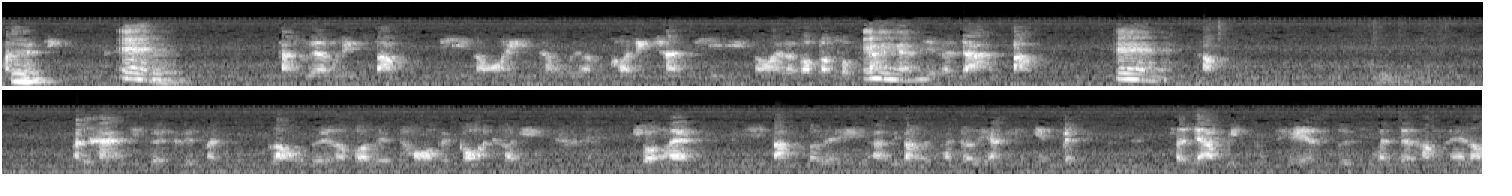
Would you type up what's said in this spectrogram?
มันจะจริงอ่าอืมทั้งเรื่อง list ทรัพย์ ที่น้อยทั้งเรื่อง connection ที่น้อยแล้วก็ประสบการณ์การเจรจาต่ำอ่าครับปัญหาที่เกิดขึ้นมันเราเลยเราก็เลยท้อไปก่อนคราวนี้ ช่วงแรกพี่ตั้มก็เลยอะพี่ตั้มเลยพัดก็เลยอยากเห็นเป็นสัญญาปิดทุกเทสซึ่งมันจะทำให้เรา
